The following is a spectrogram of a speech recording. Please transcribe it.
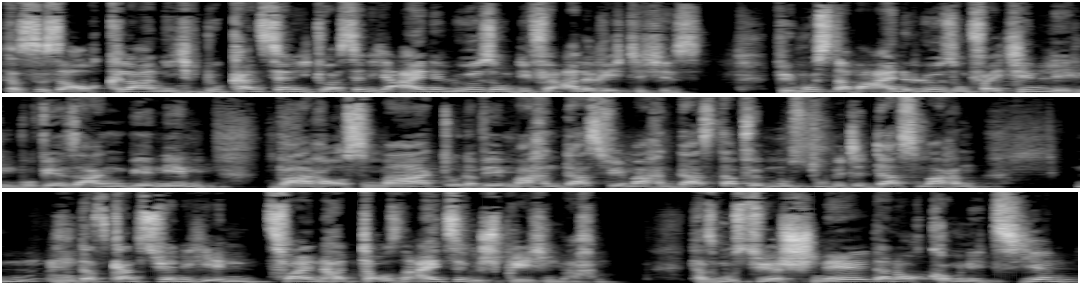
Das ist auch klar. Nicht, du kannst ja nicht, du hast ja nicht eine Lösung, die für alle richtig ist. Wir mussten aber eine Lösung vielleicht hinlegen, wo wir sagen, wir nehmen Ware aus dem Markt oder wir machen das, wir machen das, dafür musst du bitte das machen. Das kannst du ja nicht in zweieinhalbtausend Einzelgesprächen machen. Das musst du ja schnell dann auch kommunizieren.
